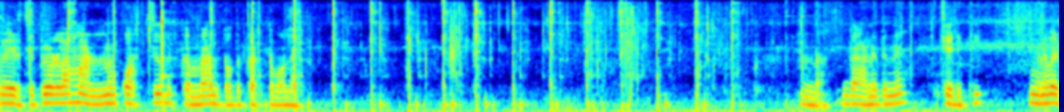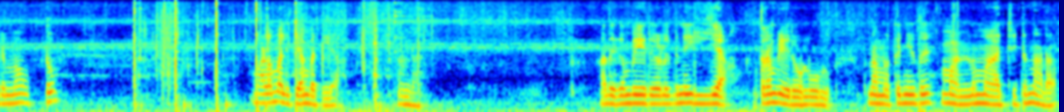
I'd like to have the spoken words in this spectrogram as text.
മേടിച്ചപ്പോഴുള്ള മണ്ണ് കുറച്ച് നിൽക്കുന്നതാണ് കേട്ടോ അത് കട്ട പോലെ. എന്താ ഇതാണ് ഇതിന് ചെടിക്ക്. ഇങ്ങനെ വരുമ്പോൾ ഒട്ടും വളം വലിക്കാൻ പറ്റില്ല. എന്താ അധികം വേരുകൾ ഇതിന് ഇല്ല. ഇത്രയും വേരുകളേ ഉള്ളൂ. അപ്പം നമ്മൾക്ക് ഇനി ഇത് മണ്ണ് മാറ്റിയിട്ട് നടാം.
